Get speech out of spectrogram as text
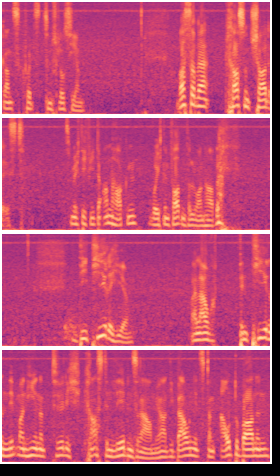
ganz kurz zum Schluss hier. Was aber krass und schade ist, jetzt möchte ich wieder anhaken, wo ich den Faden verloren habe. Die Tiere hier, weil auch den Tieren nimmt man hier natürlich krass den Lebensraum. Ja? Die bauen jetzt dann Autobahnen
